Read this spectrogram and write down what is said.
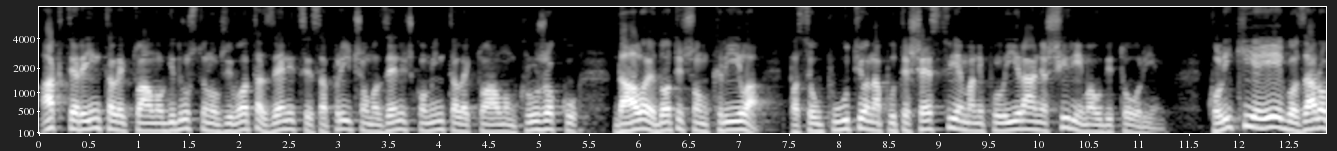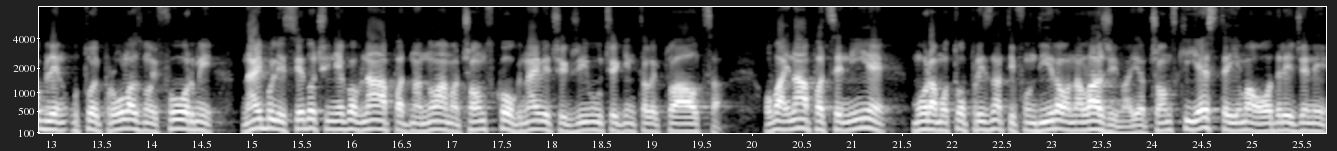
aktere intelektualnog i društvenog života Zenice sa pričom o zeničkom intelektualnom kružoku, dalo je dotičnom krila, pa se uputio na putešestvije manipuliranja širim auditorijem. Koliki je ego zarobljen u toj prolaznoj formi, najbolje svjedoči njegov napad na Noama Čomskog, najvećeg živućeg intelektualca. Ovaj napad se nije moramo to priznati, fundirao na lažima, jer Čomski jeste imao određene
